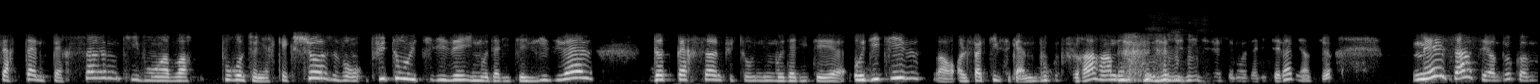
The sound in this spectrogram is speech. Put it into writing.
certaines personnes qui vont avoir, pour retenir quelque chose, vont plutôt utiliser une modalité visuelle, d'autres personnes plutôt une modalité euh, auditive. Alors, olfactive, c'est quand même beaucoup plus rare hein, d'utiliser ces modalités-là, bien sûr. Mais ça, c'est un peu comme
